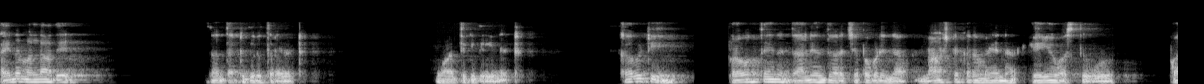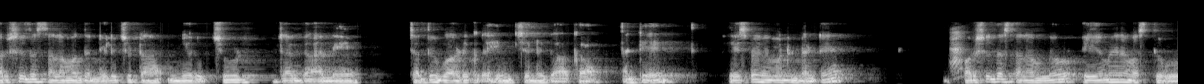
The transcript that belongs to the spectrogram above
అయినా మళ్ళా అదే దాని తట్టు తిరుగుతారు అన్నట్టు వాటికి తిరిగినట్టు. కాబట్టి ప్రవక్త అయిన ధాన్యం ద్వారా చెప్పబడిన నాశనకరమైన హేయ వస్తువు పరిశుద్ధ స్థలమందు నిలుచుట మీరు చూడగానే చదువువాడు గ్రహించనుగాక అంటే ఈశ్వరం ఏమంటుండంటే పరిశుద్ధ స్థలంలో ఏమైన వస్తువు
